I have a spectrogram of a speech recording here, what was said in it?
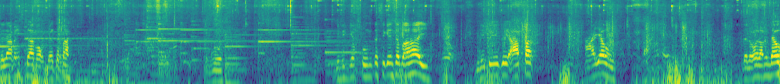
Lalaking isda mo, kompleto pa. Ubus. Binigyan punta si Ken sa bahay. Binibigay ko yung apat. Ayaw. Dalawa lang daw.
